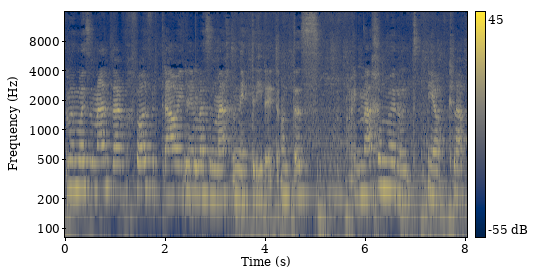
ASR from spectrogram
man muss dem anderen einfach voll vertrauen in dem, was er macht und nicht reinreden. Und das machen wir und ja, klappt.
